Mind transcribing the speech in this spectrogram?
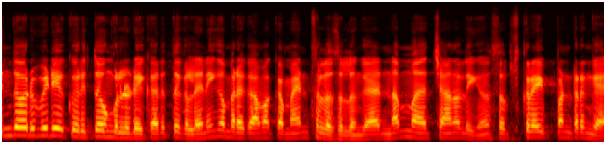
இந்த ஒரு வீடியோ குறித்து உங்களுடைய கருத்துக்களை நீங்கள் மறக்காமல் கமெண்ட்ஸில் சொல்லுங்கள் நம்ம சேனலையும் சப்ஸ்கிரைப் பண்ணுறங்க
